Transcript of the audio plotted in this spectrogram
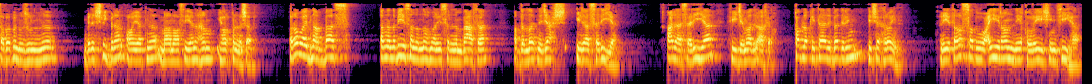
sababi nuzulni bilishlik bilan oyatni ma'nosi yana ham yorqinlashadi روى ابن عباس أن النبي صلى الله عليه وسلم بعث عبد الله بن جحش إلى سرية على سرية في جماد الآخرة قبل قتال بدر بشهرين ليترصدوا عيرا لقريش فيها.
